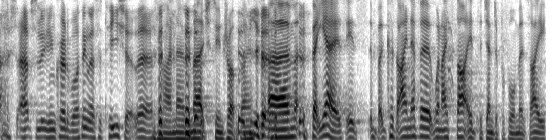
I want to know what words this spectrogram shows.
That's absolutely incredible. I think that's a T-shirt there. I know merch soon drop, guys. Um, but yeah, it's it's because I never when I started the gender performance, I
